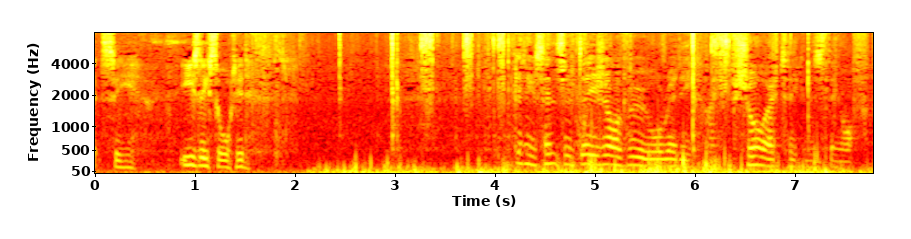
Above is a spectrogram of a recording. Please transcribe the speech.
Let's see. Easily sorted. I'm getting a sense of deja vu already. I'm sure I've taken this thing off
